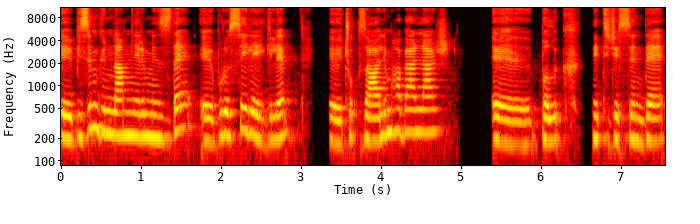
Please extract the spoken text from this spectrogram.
e, bizim gündemlerimizde e, burası ile ilgili e, çok zalim haberler, e, balık neticesinde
